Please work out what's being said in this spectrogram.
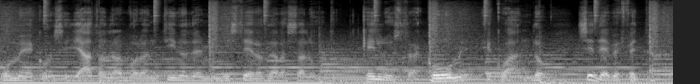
come consigliato dal volantino del Ministero della Salute, che illustra come e quando si deve effettuare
